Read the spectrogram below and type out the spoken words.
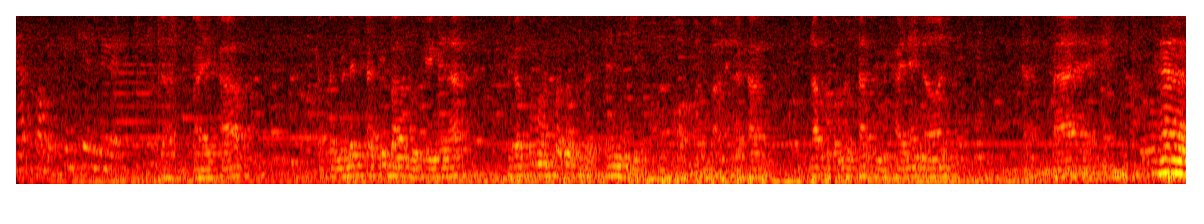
นะขอแบบเข้มๆเลยจัดไปครับกาแฟเมล็ดแท้ที่บางปลูกเองเลยนะแล้วก็เพิ่งมาก็สดๆให้มีกลิ่นหอมหอมหวานๆนะครับ รับรองรสชาติเป็นไทยแน่นอน จัดไปเฮ้อ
